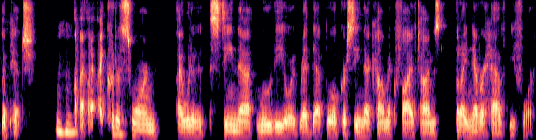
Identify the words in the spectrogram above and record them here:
the pitch. Mm-hmm. I, I could have sworn I would have seen that movie or read that book or seen that comic five times, but I never have before.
